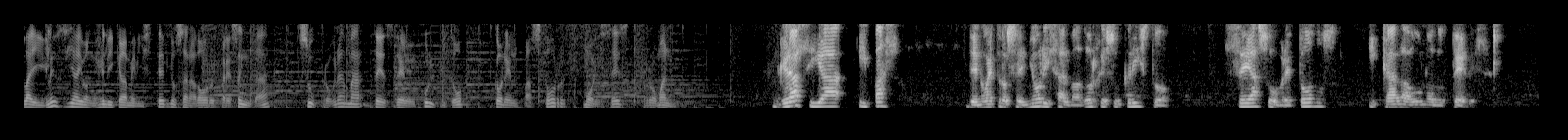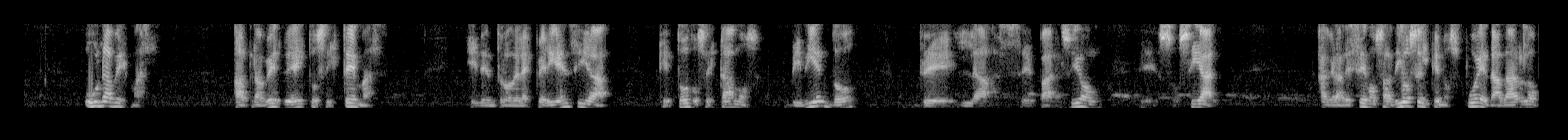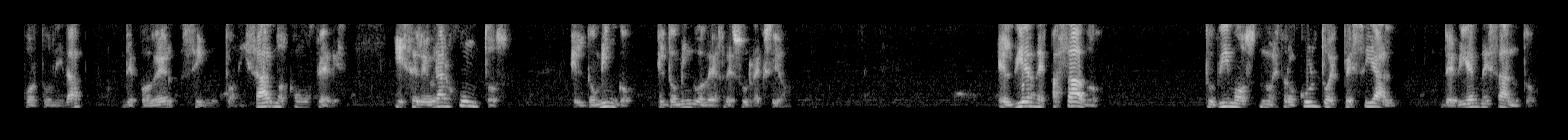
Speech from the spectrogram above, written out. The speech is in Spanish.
La Iglesia Evangélica Ministerio Sanador presenta su programa Desde el Púlpito con el pastor Moisés Román. Gracia y paz de nuestro Señor y Salvador Jesucristo sea sobre todos y cada uno de ustedes. Una vez más, a través de estos sistemas y dentro de la experiencia que todos estamos viviendo de la separación eh, social. Agradecemos a Dios el que nos pueda dar la oportunidad de poder sintonizarnos con ustedes y celebrar juntos el domingo, el domingo de resurrección. El viernes pasado tuvimos nuestro culto especial de Viernes Santo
